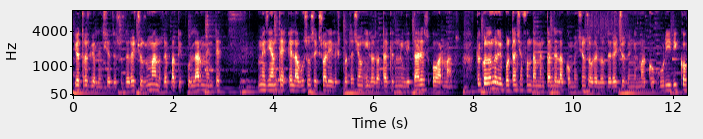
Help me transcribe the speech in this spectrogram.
y otras violencias de sus derechos humanos, particularmente mediante el abuso sexual y la explotación y los ataques militares o armados, recordando la importancia fundamental de la Convención sobre los Derechos en el marco jurídico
